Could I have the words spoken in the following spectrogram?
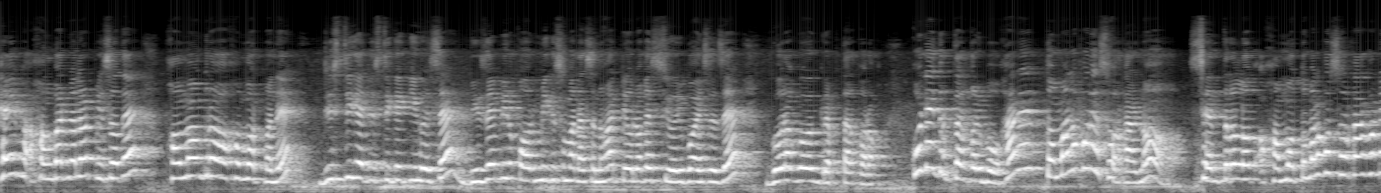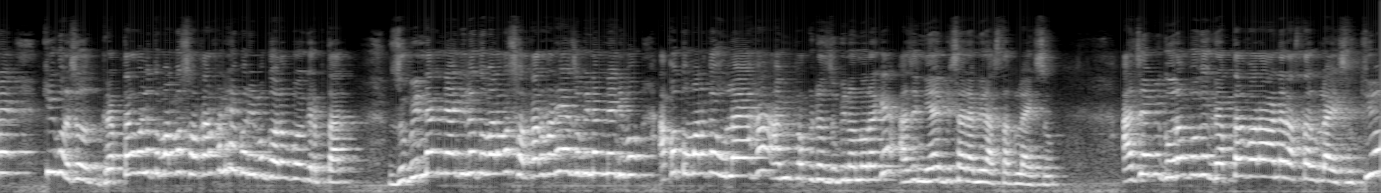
সেই সংবাদমেলৰ পিছতে সমগ্ৰ অসমত মানে ডিষ্ট্ৰিক্টে ডিষ্ট্ৰিক্টে কি হৈছে বিজেপিৰ কৰ্মী কিছুমান আছে নহয় তেওঁলোকে চিঞৰিব আহিছে যে গৌৰৱ গগৈক গ্ৰেপ্তাৰ কৰক। কোনে গ্ৰেপ্তাৰ কৰিব? হাৰে তোমালোকৰে চৰকাৰ ন? চেণ্ট্ৰেলত অসমত তোমালোকৰ চৰকাৰখনে কি কৰিছে? গ্ৰেপ্তাৰ কৰিলে তোমালোকৰ চৰকাৰখনেহে কৰিব গৌৰৱ গগৈ গ্ৰেপ্তাৰ। জুবিনদাক ন্যায় দিলে তোমালোকৰ চৰকাৰখনেহে জুবিনদাক ন্যায় দিব। আকৌ তোমালোকে ওলাই আহা, আমি প্ৰকৃত জুবিন অনুৰাগে আজি ন্যায় বিচাৰি আমি ৰাস্তাত ওলাই আহিছোঁ। আজি আমি গৌৰৱ গগৈক গ্ৰেপ্তাৰ কৰাৰ কাৰণে ৰাস্তাত ওলাই আহিছোঁ। কিয়?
